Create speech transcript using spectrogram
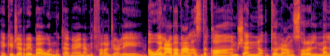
هيك جربها والمتابعين عم يتفرجوا عليه. أو ألعبها مع الأصدقاء مشان نقتل عنصر الملل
